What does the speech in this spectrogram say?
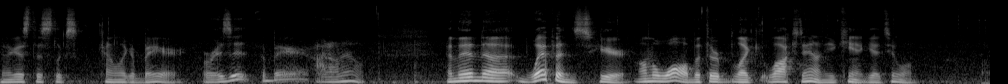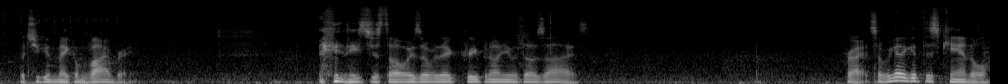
And I guess this looks kind of like a bear. Or is it a bear? I don't know. And then uh, weapons here on the wall, but they're like locked down. You can't get to them but you can make them vibrate. and he's just always over there creeping on you with those eyes. Right, so we got to get this candle.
